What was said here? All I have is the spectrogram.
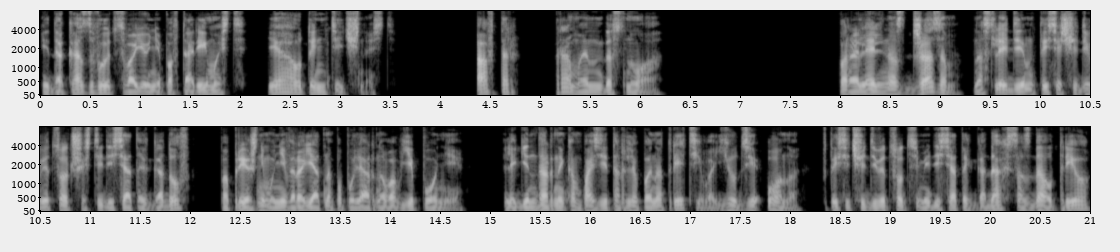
и доказывают свою неповторимость и аутентичность. Автор Ромен Деснуа. Параллельно с джазом, наследием 1960-х годов, по-прежнему невероятно популярного в Японии, легендарный композитор Люпена III Юдзи Оно в 1970-х годах создал трио,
